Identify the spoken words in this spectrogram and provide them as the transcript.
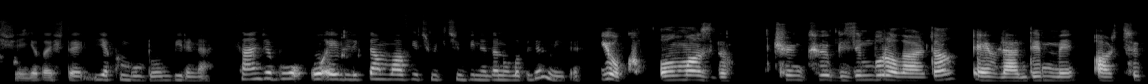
kişiye ya da işte yakın bulduğun birine. Sence bu o evlilikten vazgeçmek için bir neden olabilir miydi? Yok, olmazdı. Çünkü bizim buralarda evlendim mi artık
